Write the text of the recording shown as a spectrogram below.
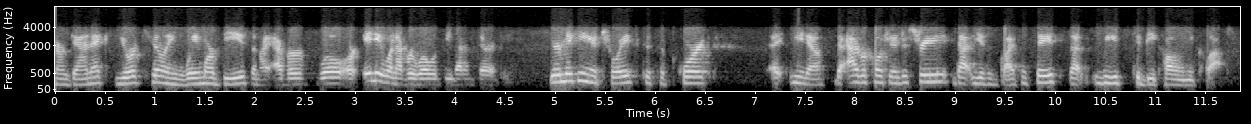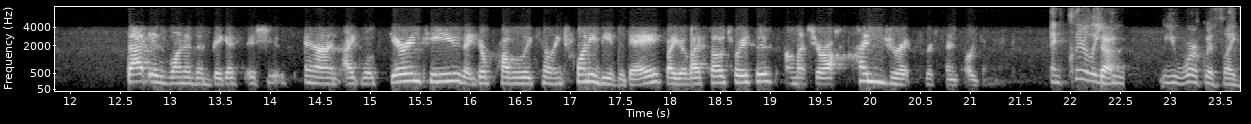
organic, you're killing way more bees than I ever will or anyone ever will with bee venom therapy. You're making a choice to support Uh, you know, the agriculture industry that uses glyphosate that leads to bee colony collapse. That is one of the biggest issues. And I will guarantee you that you're probably killing 20 bees a day by your lifestyle choices unless you're 100% organic. And clearly so, you you work with like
